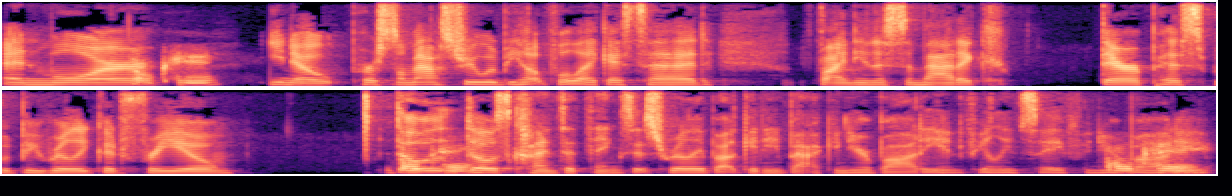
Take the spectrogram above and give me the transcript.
and more okay you know, personal mastery would be helpful. Like I said, finding a somatic therapist would be really good for you. Those, okay. those kinds of things. It's really about getting back in your body and feeling safe in your okay. body.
